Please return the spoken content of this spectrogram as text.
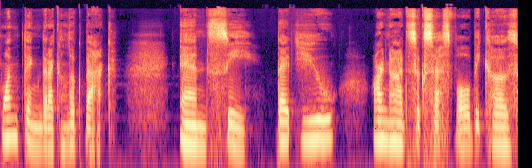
one thing that I can look back and see that you are not successful because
